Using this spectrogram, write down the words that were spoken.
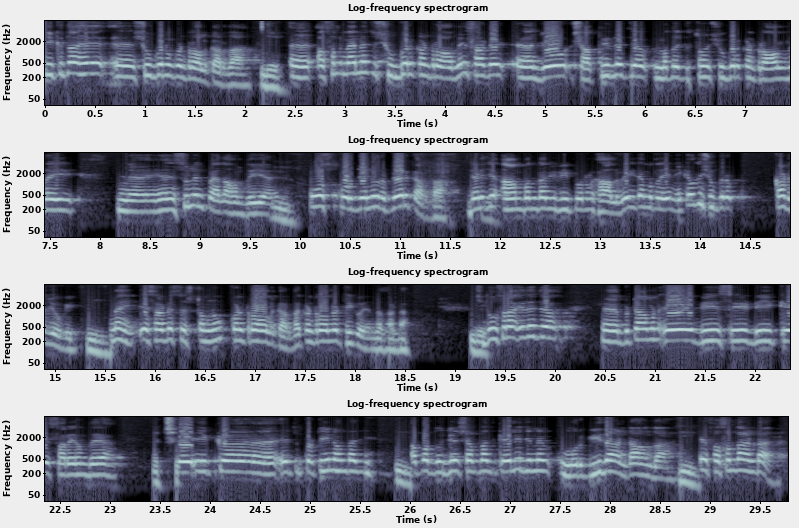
ਇੱਕ ਤਾਂ ਇਹ ਸ਼ੂਗਰ ਨੂੰ ਕੰਟਰੋਲ ਕਰਦਾ। ਅਸਲ ਮੈਨੇ ਚ ਸ਼ੂਗਰ ਕੰਟਰੋਲ ਨਹੀਂ ਸਾਡੇ ਜੋ ਛਾਤੀ ਦੇ ਚ ਮਤਲਬ ਜਿੱਥੋਂ ਸ਼ੂਗਰ ਕੰਟਰੋਲ ਲਈ ਇਨਸੂਲਿਨ ਪੈਦਾ ਹੁੰਦੀ ਹੈ। ਉਸ ਪੁਰਜੇ ਨੂੰ ਰਿਪੇਅਰ ਕਰਦਾ। ਜਿਹੜੇ ਜੇ ਆਮ ਬੰਦਾ ਵੀ ਵੀਪੂਰਨ ਖਾ ਲਵੇ ਇਹਦਾ ਮਤਲਬ ਇਹ ਨਹੀਂ ਕਿ ਉਹਦੀ ਸ਼ੂਗਰ ਘਟ ਜਾਊਗੀ ਹੂੰ। ਨਹੀਂ ਇਹ ਸਾਡੇ ਸਿਸਟਮ ਨੂੰ ਕੰਟਰੋਲ ਕਰਦਾ ਕੰਟਰੋਲਰ ਠੀਕ ਹੋ ਜਾਂਦਾ ਸਾਡਾ। ਦੂਸਰਾ ਇਹਦੇ ਚ vitamin A B C D K ਸਾਰੇ ਹੁੰਦੇ ਆ ਤੇ ਇੱਕ ਇਹ ਚ ਪ੍ਰੋਟੀਨ ਹੁੰਦਾ ਜੀ। ਆਪਾਂ ਦੂਜੇ ਸ਼ਬਦਾਂ ਚ ਕਹਿ ਲਈ ਜਿਵੇਂ ਮੁਰਗੀ ਦਾ ਅੰਡਾ ਹੁੰਦਾ। ਇਹ ਫਸਲ ਦਾ ਅੰਡਾ ਹੈ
